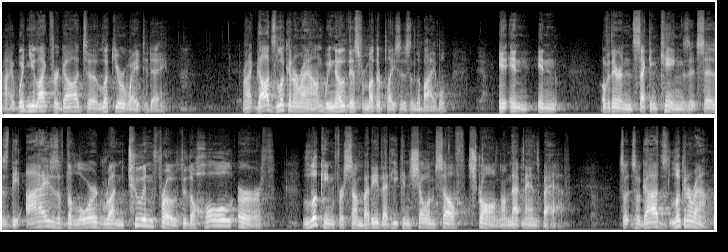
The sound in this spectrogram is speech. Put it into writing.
Right? Wouldn't you like for God to look your way today? Right? God's looking around. We know this from other places in the Bible. In, in, in over there in Second Kings, it says, The eyes of the Lord run to and fro through the whole earth, looking for somebody that he can show himself strong on that man's behalf. So, so God's looking around.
